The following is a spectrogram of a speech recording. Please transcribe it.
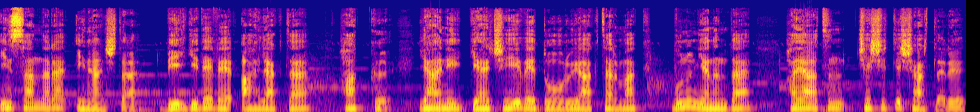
insanlara inançta, bilgide ve ahlakta hakkı yani gerçeği ve doğruyu aktarmak, bunun yanında hayatın çeşitli şartları,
